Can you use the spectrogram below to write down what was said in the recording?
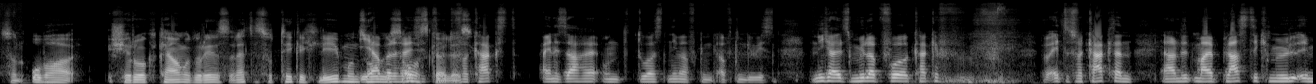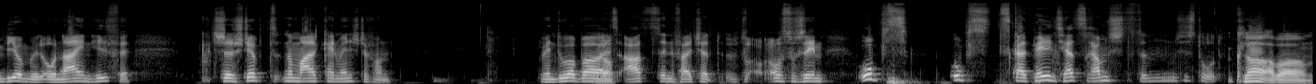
so ein Oberchirurg, keine Ahnung, du redest, rettest so täglich Leben und so, ja, aber das auch heißt, du Geiles. verkackst eine Sache und du hast nicht mehr auf, dem- auf dem Gewissen. Nicht als Müllabfuhr Kacke etwas verkackt, dann landet mal Plastikmüll im Biomüll. Oh nein, Hilfe. Da stirbt normal kein Mensch davon. Wenn du aber Ja. als Arzt eine falsche aus Versehen, ups, ups, Skalpell ins Herz rammst, dann ist es tot. Klar, aber,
